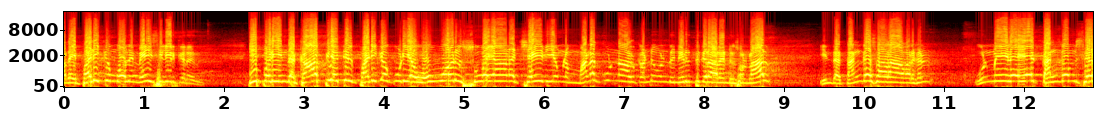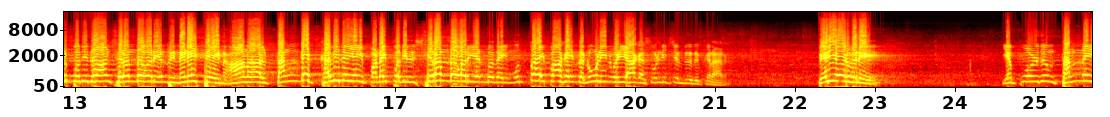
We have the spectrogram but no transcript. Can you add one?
அதை படிக்கும் போது மெய்சிலிருக்கிறது இப்படி இந்த காப்பியத்தில் படிக்கக்கூடிய ஒவ்வொரு சுவையான செய்தியும் நம் மனக்குன்னால் கண்டு வந்து நிறுத்துகிறார் என்று சொன்னால் இந்த தங்கசாரா அவர்கள் உண்மையிலேயே தங்கம் சேர்ப்பதுதான் சிறந்தவர் என்று நினைத்தேன். ஆனால் தங்க கவிதையை படைப்பதில் சிறந்தவர் என்பதை முத்தாய்ப்பாக இந்த நூலின் வழியாக சொல்லிச் சென்றிருக்கிறார். பெரியோர்களே எப்பொழுதும் தன்னை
